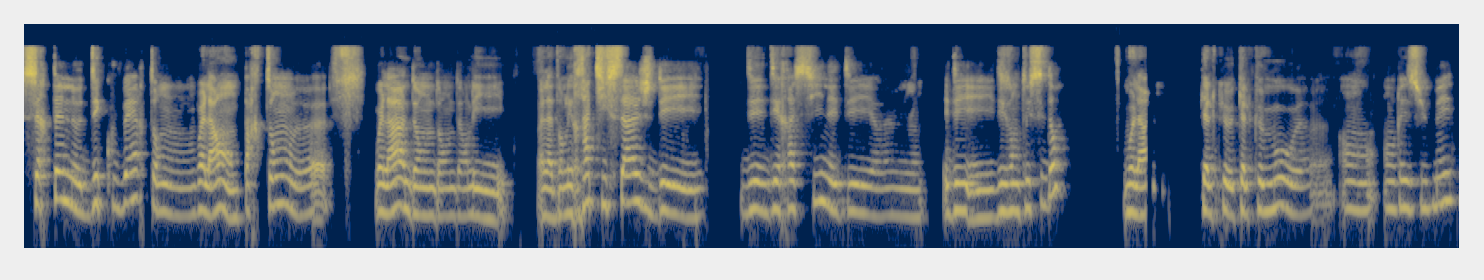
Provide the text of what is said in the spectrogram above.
certaines découvertes en voilà en partant euh, voilà, dans, les ratissages des racines et des euh, des, antécédents. Voilà quelques mots euh, en, résumé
